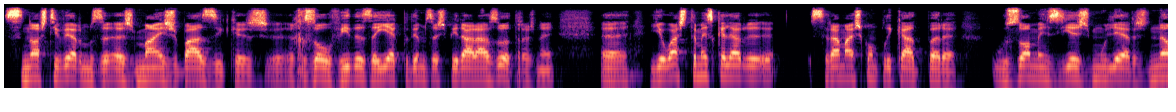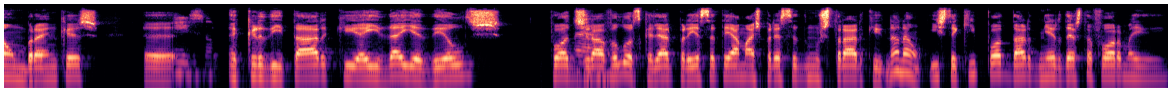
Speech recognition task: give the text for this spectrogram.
se nós tivermos as mais básicas eh, resolvidas, aí é que podemos aspirar às outras, não é? Uh, e eu acho que também, se calhar, uh, será mais complicado para os homens e as mulheres não brancas uh, acreditar que a ideia deles pode é. gerar valor. Se calhar para esse até há mais pressa de mostrar que não, não, isto aqui pode dar dinheiro desta forma e.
